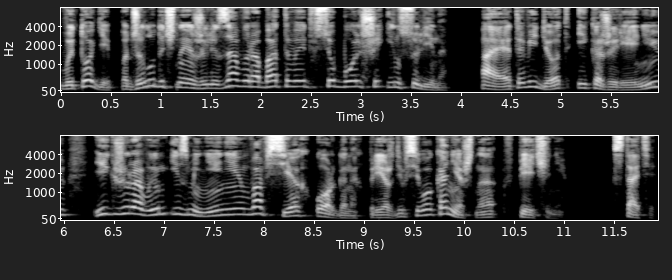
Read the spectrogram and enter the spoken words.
В итоге поджелудочная железа вырабатывает все больше инсулина, а это ведет и к ожирению, и к жировым изменениям во всех органах, прежде всего, конечно, в печени. Кстати,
